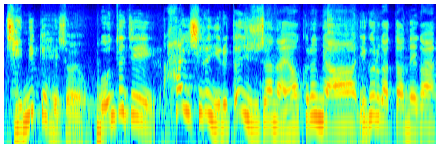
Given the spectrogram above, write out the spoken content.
재밌게 해줘요. 뭐든지 하기 싫은 일을 던져주잖아요. 그러면 아, 이걸 갖다 내가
